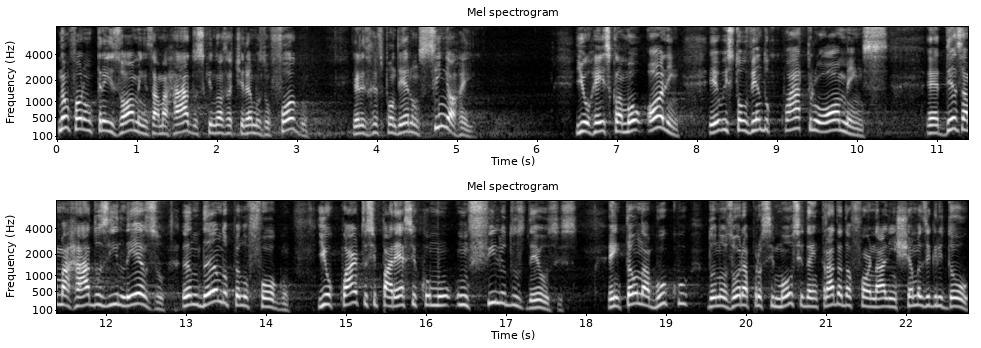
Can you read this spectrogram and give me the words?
Não foram três homens amarrados que nós atiramos no fogo? Eles responderam: Sim, ó rei. E o rei exclamou: Olhem, eu estou vendo quatro homens é, desamarrados e ileso, andando pelo fogo, e o quarto se parece como um filho dos deuses. Então Nabucodonosor aproximou-se da entrada da fornalha em chamas e gritou:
